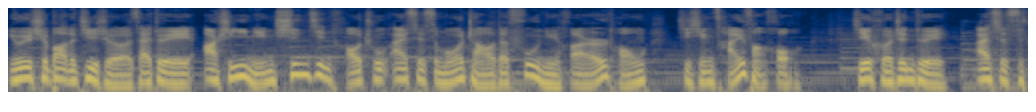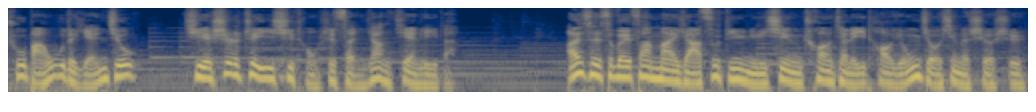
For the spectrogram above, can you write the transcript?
纽约时报》的记者在对二十一名新近逃出 ISIS 魔爪的妇女和儿童进行采访后，结合针对 ISIS 出版物的研究，解释了这一系统是怎样建立的。ISIS 为贩卖雅兹迪女性创建了一套永久性的设施，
